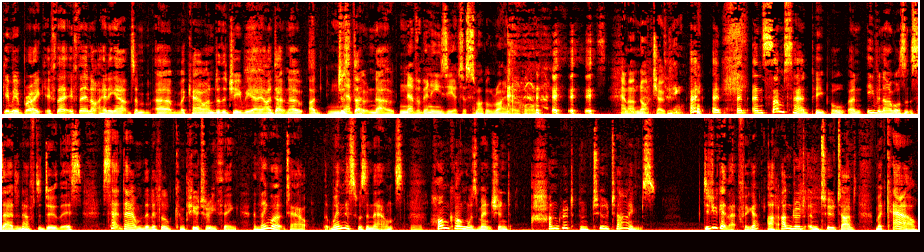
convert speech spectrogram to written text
give me a break. If they if they're not heading out to uh, Macau under the GBA, I don't know. I just Never. don't know. Never been easier to smuggle rhino horn. and I'm not joking. and, and, and, and some sad people, and even I wasn't sad enough to do this, sat down with a little computery thing, and they worked out that when this was announced, Hong Kong was mentioned 102 times. Did you get that figure? 102 times. Macau,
